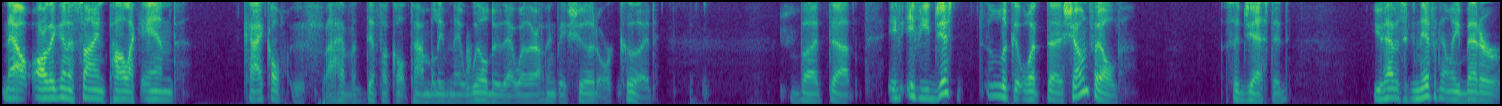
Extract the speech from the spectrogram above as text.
now, are they going to sign Pollock and Keuchel? I have a difficult time believing they will do that, whether I think they should or could. But uh, if if you just look at what uh, Schoenfield suggested, you have a significantly better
